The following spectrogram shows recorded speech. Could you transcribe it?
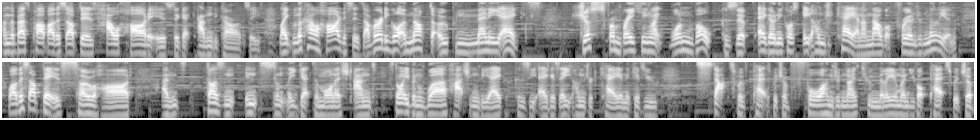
And the best part about this update is how hard it is to get candy currency. Like, look how hard this is. I've already got enough to open many eggs. Just from breaking, like, one vault. Because the egg only costs 800k and I've now got 300 million. Well, this update is so hard. And doesn't instantly get demolished, and it's not even worth hatching the egg, because the egg is 800k, and it gives you stats with pets which are 492 million when you've got pets which are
